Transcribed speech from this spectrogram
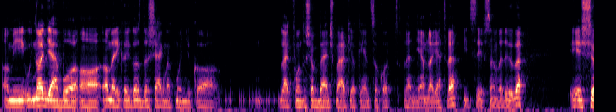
ami úgy nagyjából az amerikai gazdaságnak mondjuk a legfontosabb benchmarkjaként szokott lenni emlegetve, így szép szenvedőbe és,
